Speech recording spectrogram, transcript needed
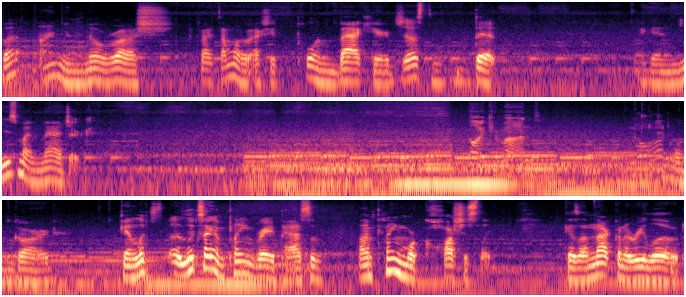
But I'm in no rush. In fact, I'm going to actually pull him back here just a bit. Again, use my magic. Thy command. On guard. Again, it looks it looks like I'm playing very passive. I'm playing more cautiously because I'm not going to reload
